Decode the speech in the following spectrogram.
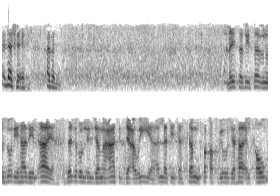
لا شيء فيه أبدا. ليس في سبب نزول هذه الآية زجر للجماعات الدعوية التي تهتم فقط بوجهاء القوم؟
